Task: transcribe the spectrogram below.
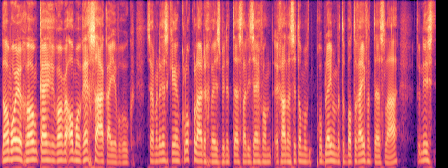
dan word je gewoon, krijg je gewoon weer allemaal rechtszaken aan je broek. Zeg maar, er is een keer een klokkenluider geweest binnen Tesla die zei van, er gaan, er zitten allemaal problemen met de batterij van Tesla. Toen is,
